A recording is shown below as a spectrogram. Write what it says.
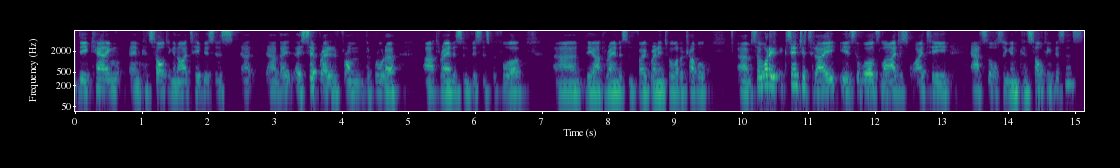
the accounting and consulting and IT business, uh, they, they, separated from the broader Arthur Andersen business before the Arthur Andersen folk ran into a lot of trouble. Um, so, what Accenture today is the world's largest IT outsourcing and consulting business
